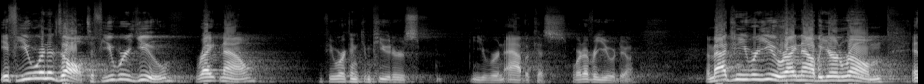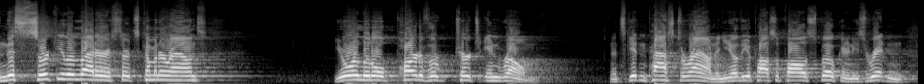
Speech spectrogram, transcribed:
If you were an adult, if you were you right now, if you work in computers, you were an abacus, whatever you were doing. Imagine you were you right now, but you're in Rome, and this circular letter starts coming around your little part of the church in Rome. And it's getting passed around, and you know the Apostle Paul has spoken and he's written.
